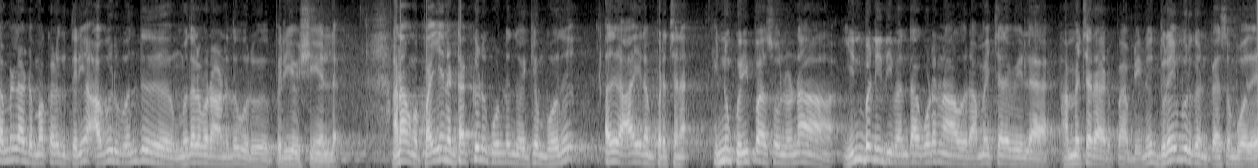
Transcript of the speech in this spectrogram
தமிழ்நாட்டு மக்களுக்கு தெரியும். அவர் வந்து முதல்வரானது ஒரு பெரிய விஷயம் இல்லை. ஆனால் அவங்க பையனை டக்குன்னு கொண்டு வந்து வைக்கும்போது அது ஆயிரம் பிரச்சனை. இன்னும் குறிப்பாக சொல்லணும்னா இன்பநிதி வந்தால் கூட நான் ஒரு அமைச்சரவையில் அமைச்சராக இருப்பேன் அப்படின்னு துரைமுருகன் பேசும்போது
